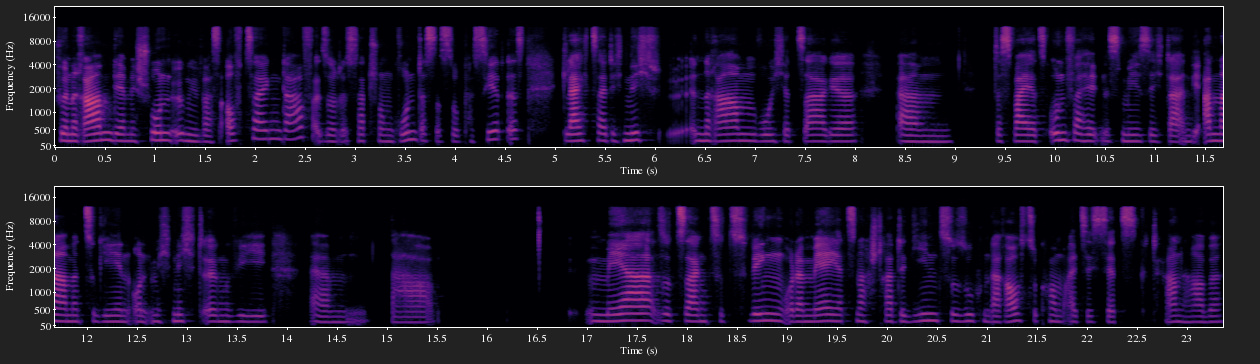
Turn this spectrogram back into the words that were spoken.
für einen Rahmen, der mir schon irgendwie was aufzeigen darf. Also das hat schon einen Grund, dass das so passiert ist. Gleichzeitig nicht ein Rahmen, wo ich jetzt sage, ähm, das war jetzt unverhältnismäßig, da in die Annahme zu gehen und mich nicht irgendwie ähm, da mehr sozusagen zu zwingen oder mehr jetzt nach Strategien zu suchen, da rauszukommen, als ich es jetzt getan habe.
